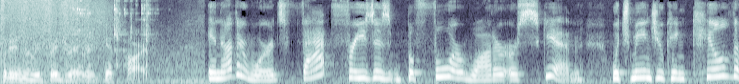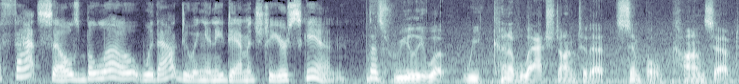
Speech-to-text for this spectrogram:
Put it in the refrigerator, it gets hard. In other words, fat freezes before water or skin, which means you can kill the fat cells below without doing any damage to your skin. That's really what we kind of latched onto that simple concept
